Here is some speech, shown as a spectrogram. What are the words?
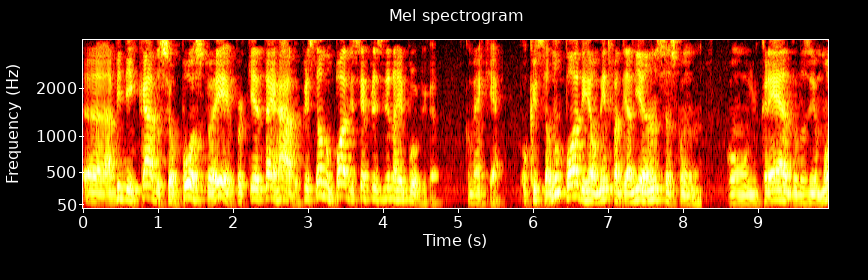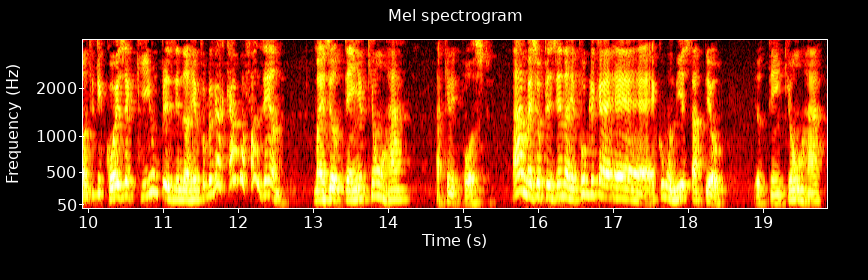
uh, abdicar do seu posto aí, porque está errado. O cristão não pode ser presidente da República. Como é que é? O cristão não pode realmente fazer alianças com, com incrédulos e um monte de coisa que um presidente da República acaba fazendo. Mas eu tenho que honrar aquele posto. Ah, mas o presidente da República é, é comunista ateu. Eu tenho que honrar.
